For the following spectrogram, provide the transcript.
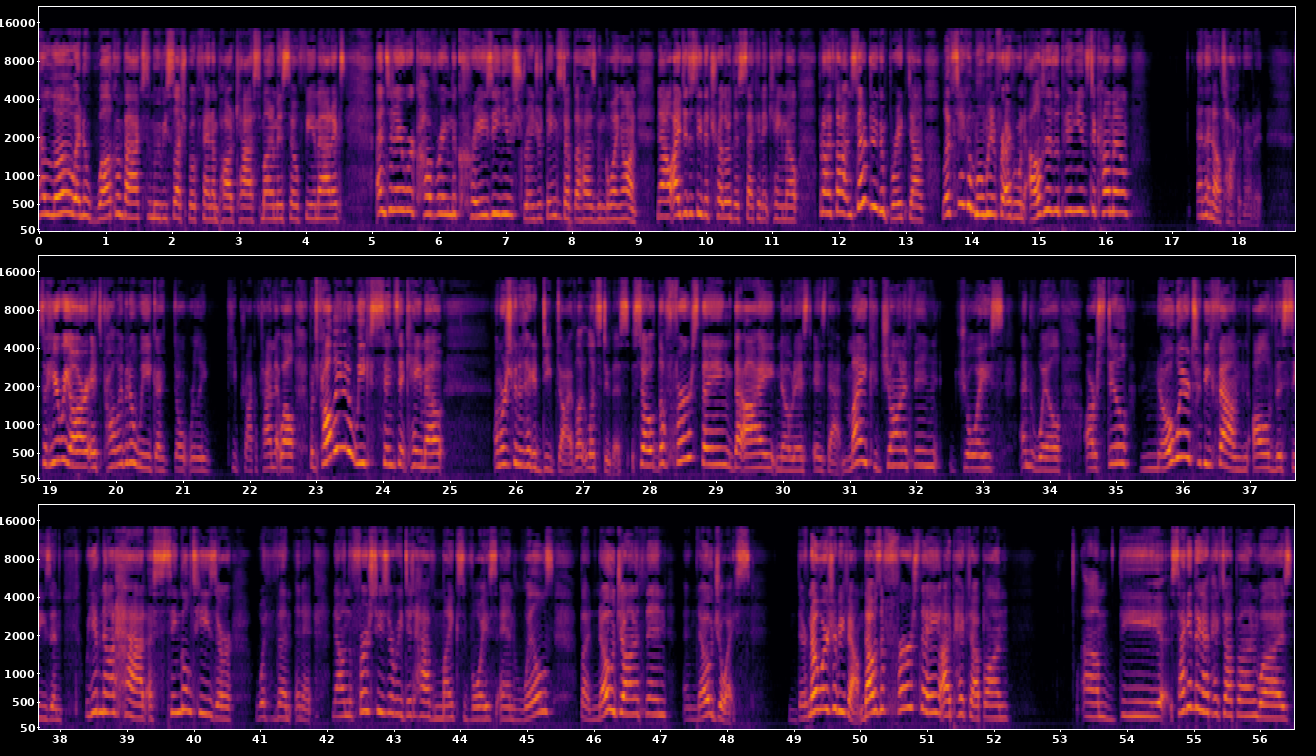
Hello and welcome back to the Movie Slash Book Fandom Podcast. My name is Sophia Maddox, and today we're covering the crazy new Stranger Things stuff that has been going on. Now, I did see the trailer the second it came out, but I thought instead of doing a breakdown, let's take a moment for everyone else's opinions to come out, and then I'll talk about it. So here we are. It's probably been a week. I don't really keep track of time that well, but it's probably been a week since it came out and we're just going to take a deep dive. Let, let's do this. So, the first thing that I noticed is that Mike, Jonathan, Joyce, and Will are still nowhere to be found in all of this season. We have not had a single teaser with them in it. Now, in the first teaser, we did have Mike's voice and Will's, but no Jonathan and no Joyce. They're nowhere to be found. That was the first thing I picked up on um, the second thing I picked up on was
